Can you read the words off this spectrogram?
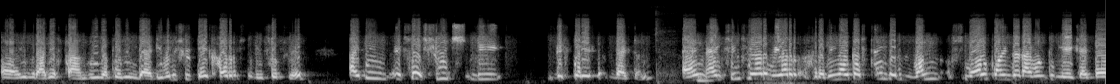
uh, in Rajasthan, who is opposing that, even if you take her resources, I think it's a hugely disparate battle. And and since we are we are running out of time, there is one small point that I want to make at the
